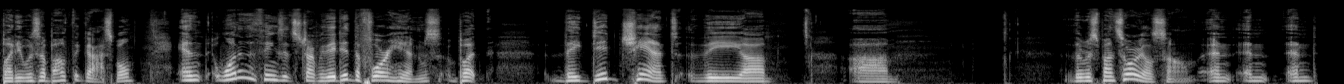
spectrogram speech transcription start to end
but it was about the gospel. And one of the things that struck me, they did the four hymns, but they did chant the, uh, um, the responsorial psalm. And, and, and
